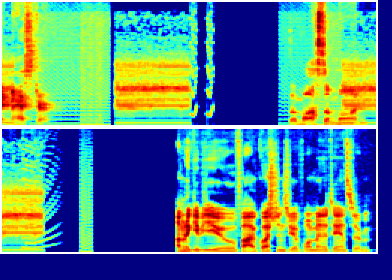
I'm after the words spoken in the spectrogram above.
Did master. The Masamon. I'm going to give you five questions. You have one minute to answer them.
